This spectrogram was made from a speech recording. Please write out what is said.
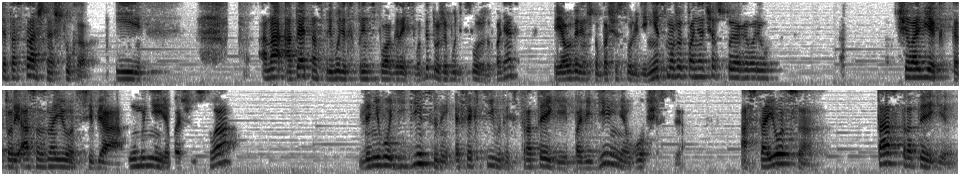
это страшная штука. И она опять нас приводит к принципу агрессии. Вот это уже будет сложно понять. И я уверен, что большинство людей не сможет понять сейчас, что я говорю. Человек, который осознает себя умнее большинства, для него единственной эффективной стратегией поведения в обществе остается та стратегия,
